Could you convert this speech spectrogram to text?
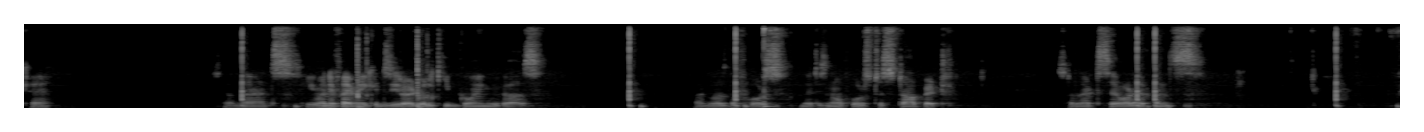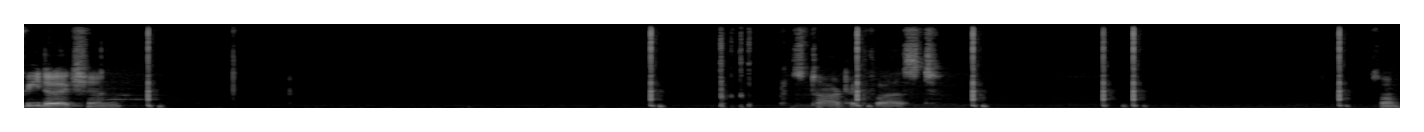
Okay. So that's even if I make it zero it will keep going because that was the force. There is no force to stop it. So let's say what happens. Phi direction. Start at first. So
